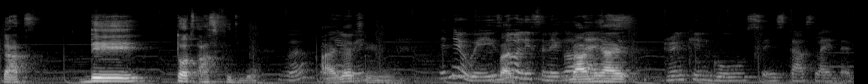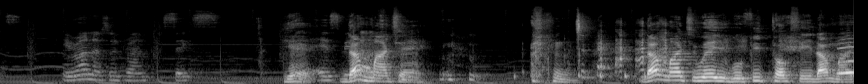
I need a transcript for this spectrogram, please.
that they taught us football. Well, I get you. Anyway, it's But- not only Senegal but me, that's I- drinking goals and stuff like that. Iran also drank six. Yeah, that match, eh? that match where you go fit talk say that match,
